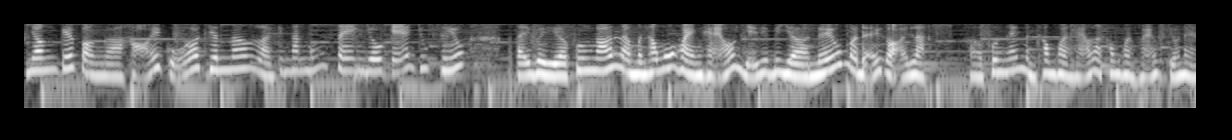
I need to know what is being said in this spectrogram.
nhân cái phần à, hỏi của trinh á là kim thanh muốn xen vô ké chút xíu. Tại vì à, phương nói là mình không có hoàn hảo. Vậy thì bây giờ nếu mà để gọi là à, phương thấy mình không hoàn hảo là không hoàn hảo chỗ nào?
